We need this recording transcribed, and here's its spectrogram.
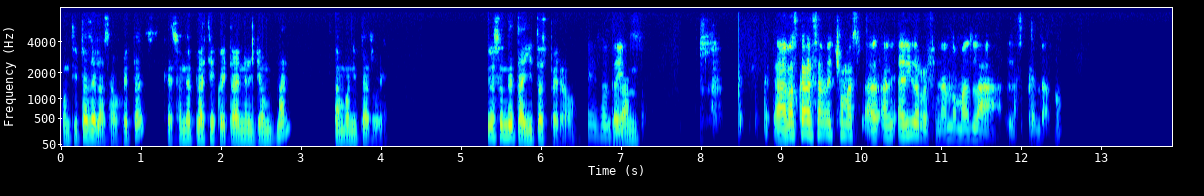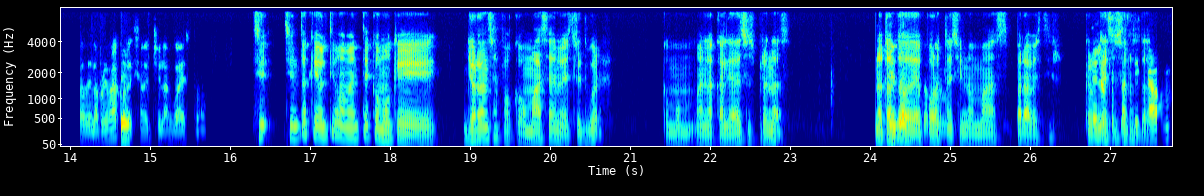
puntitas de las agujetas, que son de plástico y traen el Jumpman, están bonitas, güey. Ellos son detallitos, pero Sí, son dan- detallitos. Además, cada vez han hecho más, han, han ido refinando más la- las prendas, ¿no? O sea, de la primera colección de Chilango a esto. Sí, siento que últimamente como que Jordan se enfocó más en el streetwear, como en la calidad de sus prendas. No tanto de deporte, totalmente. sino más para vestir. Creo es, que lo que es platicábamos,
